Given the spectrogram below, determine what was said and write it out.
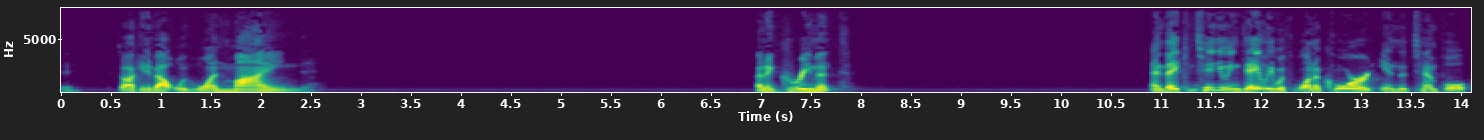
It's talking about with one mind. An agreement. And they continuing daily with one accord in the temple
